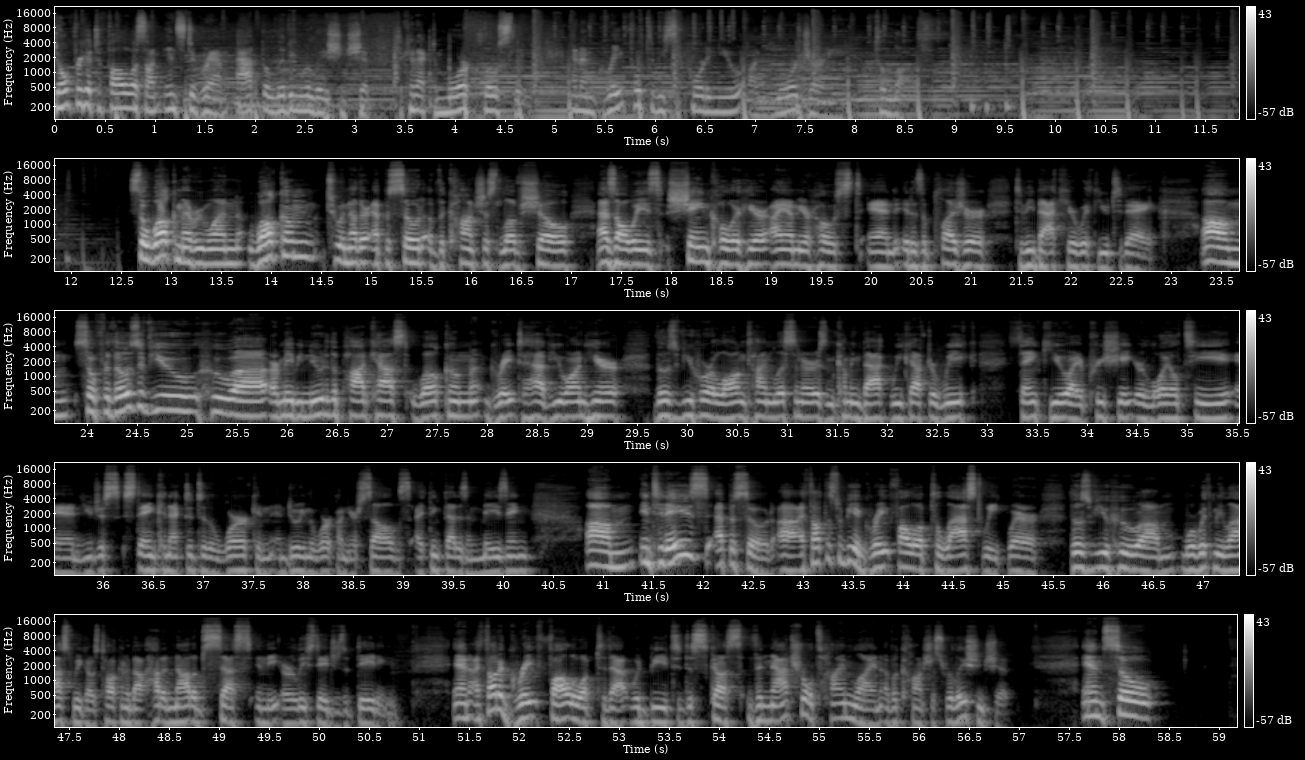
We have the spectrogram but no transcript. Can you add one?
Don't forget to follow us on Instagram at The Living Relationship to connect more closely. And I'm grateful to be supporting you on your journey to love. So, welcome everyone. Welcome to another episode of the Conscious Love Show. As always, Shane Kohler here. I am your host, and it is a pleasure to be back here with you today. Um, so, for those of you who uh, are maybe new to the podcast, welcome. Great to have you on here. Those of you who are longtime listeners and coming back week after week, thank you. I appreciate your loyalty and you just staying connected to the work and, and doing the work on yourselves. I think that is amazing. Um, in today's episode, uh, I thought this would be a great follow up to last week, where those of you who um, were with me last week, I was talking about how to not obsess in the early stages of dating. And I thought a great follow up to that would be to discuss the natural timeline of a conscious relationship. And so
